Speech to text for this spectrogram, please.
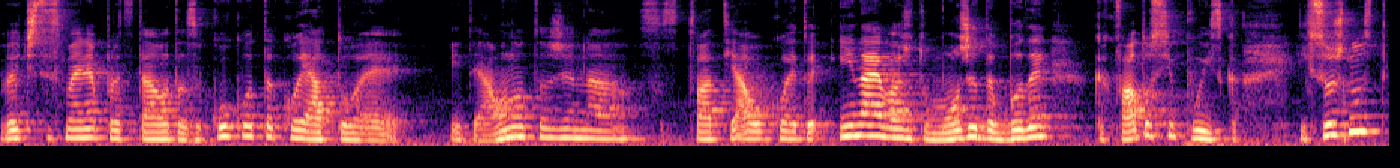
вече се сменя представата за куклата, която е идеалната жена, с това тяло, което е и най-важното, може да бъде каквато си поиска. И всъщност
